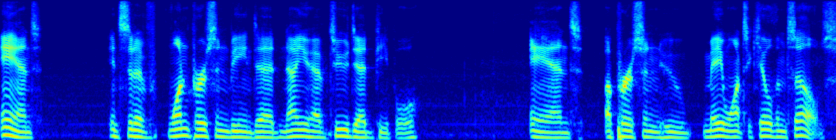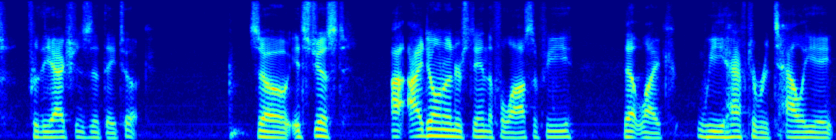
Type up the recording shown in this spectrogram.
And instead of one person being dead now you have two dead people and a person who may want to kill themselves for the actions that they took. So it's just I, I don't understand the philosophy that like we have to retaliate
